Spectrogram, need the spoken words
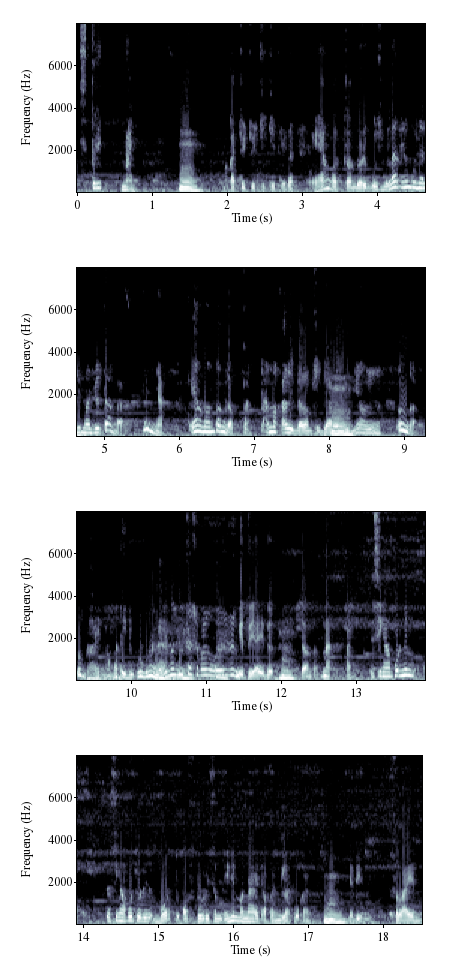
street night. Hmm. Maka cucu cicit kita yang waktu tahun 2009 yang punya 5 juta nggak punya yang nonton nggak pertama kali dalam sejarah Hmm. dunia enggak lu garing amat hidup lu bener Ya, 5 juta ya. supaya gitu ya itu Hmm. contoh nah Singapura ini Singapura Tourism, Board of Tourism ini menarik apa yang dilakukan Hmm. jadi selain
